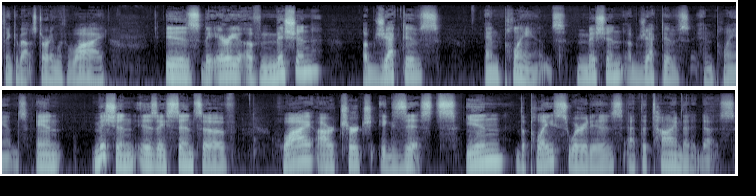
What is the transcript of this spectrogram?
think about starting with why, is the area of mission, objectives, and plans. Mission, objectives, and plans. And mission is a sense of why our church exists in the place where it is at the time that it does.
